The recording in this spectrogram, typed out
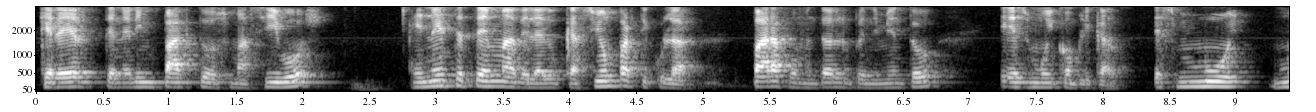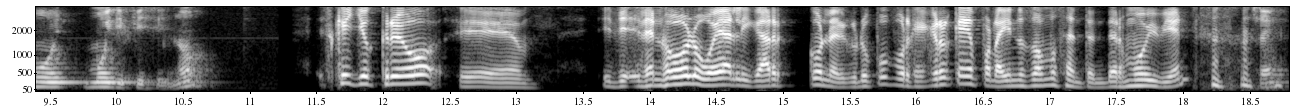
querer tener impactos masivos, en este tema de la educación particular para fomentar el emprendimiento es muy complicado, es muy, muy, muy difícil, ¿no? Es que yo creo... Eh y de, nuevo lo voy a ligar con el grupo porque creo que por ahí nos vamos a entender muy bien. Sí.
